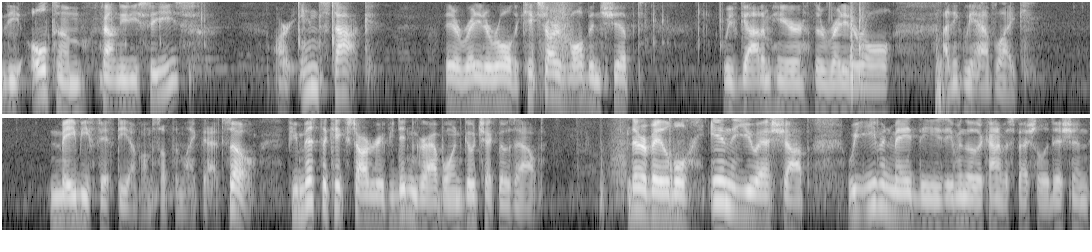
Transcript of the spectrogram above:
The Ultem fountain EDCs are in stock. They are ready to roll. The Kickstarters have all been shipped. We've got them here. They're ready to roll. I think we have like maybe 50 of them, something like that. So if you missed the Kickstarter, if you didn't grab one, go check those out. They're available in the US shop. We even made these, even though they're kind of a special edition,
